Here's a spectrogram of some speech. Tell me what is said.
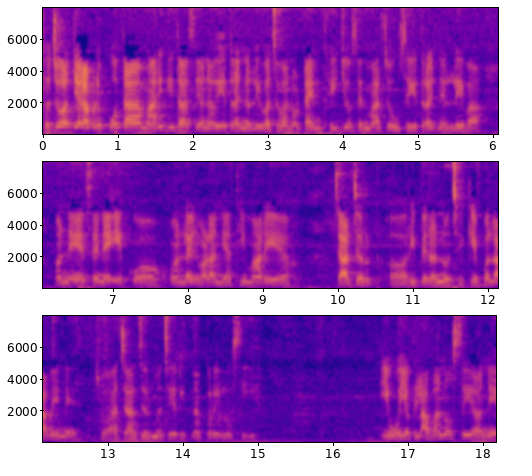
તો જો અત્યારે આપણે પોતા મારી દીધા છે અને હવે યતરાજને લેવા જવાનો ટાઈમ થઈ ગયો છે ને મારે જવું છે યતરાજને લેવા. અને છે ને એક ઓનલાઈનવાળા ત્યાંથી મારે ચાર્જર રિપેરરનો જે કેબલ આવે ને, જો આ ચાર્જરમાં જે રીતના કરેલો છે એવો એક લાવવાનો છે અને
